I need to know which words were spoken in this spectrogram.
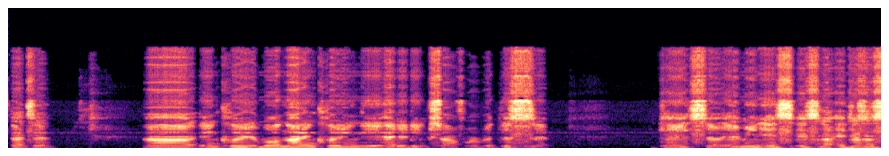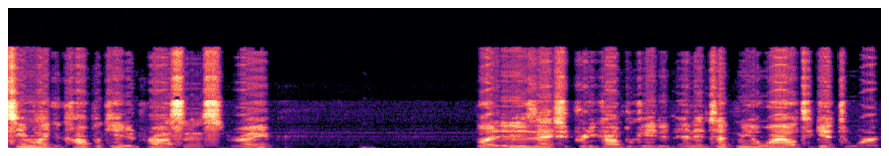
That's it. Uh, including well, not including the editing software, but this is it. Okay, so I mean, it's it's not. It doesn't seem like a complicated process, right? But it is actually pretty complicated, and it took me a while to get to work.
